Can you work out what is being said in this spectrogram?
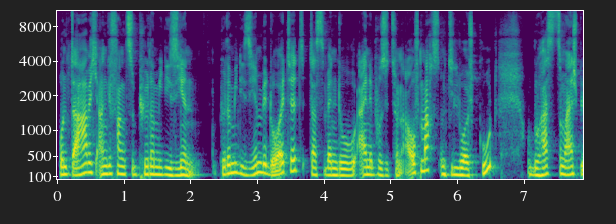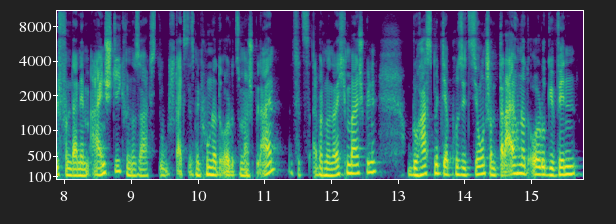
und da habe ich angefangen zu pyramidisieren. Pyramidisieren bedeutet, dass wenn du eine Position aufmachst und die läuft gut und du hast zum Beispiel von deinem Einstieg, wenn du sagst, du steigst jetzt mit 100 Euro zum Beispiel ein, das ist jetzt einfach nur ein Rechenbeispiel, und du hast mit der Position schon 300 Euro Gewinn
